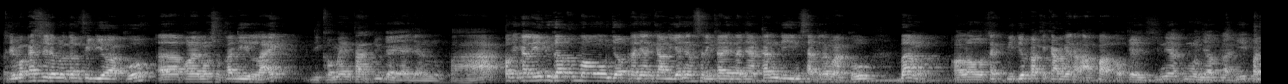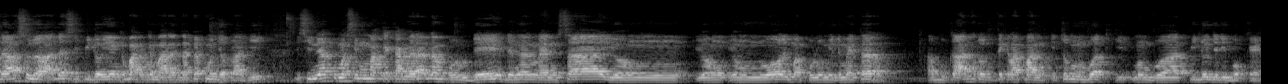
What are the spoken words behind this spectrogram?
Terima kasih sudah menonton video aku. Uh, kalau emang suka di like, di komentar juga ya, jangan lupa. Oke kali ini juga aku mau jawab pertanyaan kalian yang sering kalian tanyakan di Instagram aku. Bang, kalau tag video pakai kamera apa? Oke, di sini aku mau jawab lagi. Padahal sudah ada sih video yang kemarin-kemarin, tapi aku mau jawab lagi. Di sini aku masih memakai kamera 60D dengan lensa Yong Yong Yongnuo 50 mm bukaan 1.8 itu membuat membuat video jadi bokeh.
